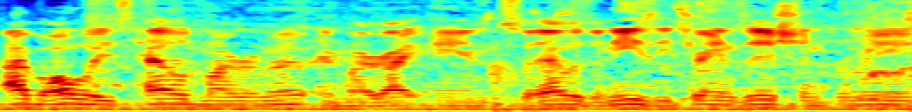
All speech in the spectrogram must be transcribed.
I've always held my remote in my right hand, so that was an easy transition for me.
